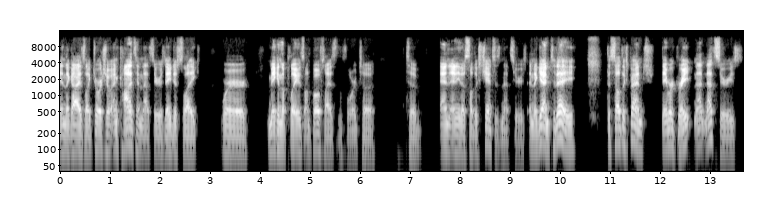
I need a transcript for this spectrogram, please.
And the guys like George Hill and Connaughton in that series, they just like were making the plays on both sides of the floor to to end any of the Celtics chances in that series. And again, today, the Celtics bench, they were great in that, series,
